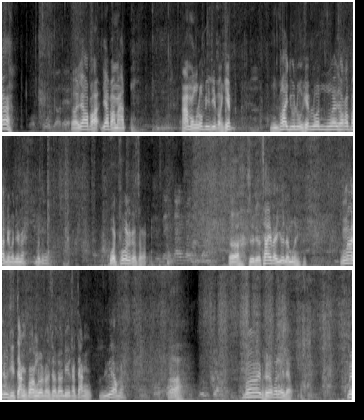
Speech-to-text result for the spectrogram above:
มาพูดเดียวเด้เออย่าปะย่าประมาทหามองลบดีๆบังเห็บมีพายุลูกเห็บล้วนน้อยสอกับปั้นเห็นมันใช่ไหมมันต้องปวดโพดเลยกันสลับเออสุดเดี๋ยวท้ายไปยุ่ละมึงมึงมาดูสิตั้งกล้องรถมาสอนนี้ก็ตั้งเลี้ยวไหมเออเมื่อเผื่อไม่ได้แล้วเมื่อ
